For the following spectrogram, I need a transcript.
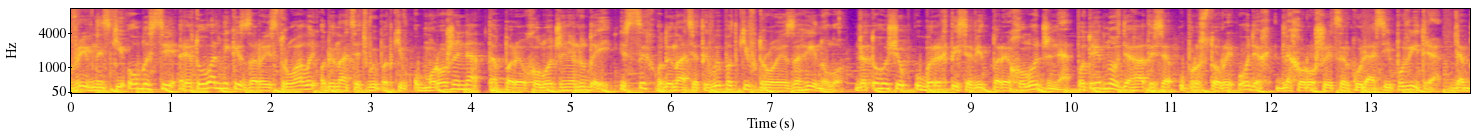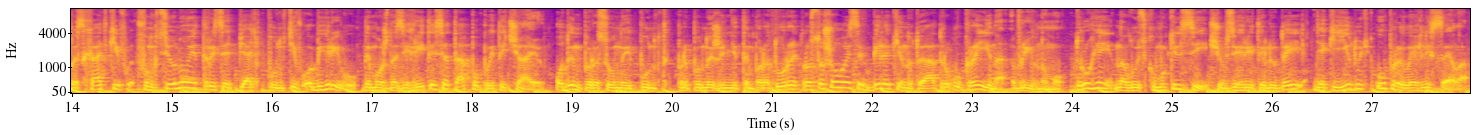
В Рівненській області рятувальники зареєстрували 11 випадків обмороження та переохолодження людей. Із цих 11 випадків троє загинуло. Для того щоб уберегтися від переохолодження, потрібно вдягатися у просторий одяг для хорошої циркуляції повітря. Для безхатьків функціонує 35 пунктів обігріву, де можна зігрітися та попити чаю. Один пересувний пункт при пониженні температури розташовується біля кінотеатру Україна в Рівному, другий на Луцькому кільці, щоб зігріти людей, які їдуть у прилеглі села.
